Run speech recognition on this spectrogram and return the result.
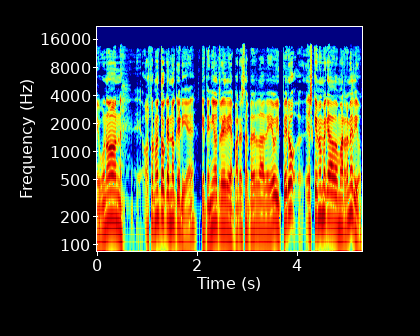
Y bueno, eh, os prometo que no quería, ¿eh? que tenía otra idea para esta pedra de hoy, pero es que no me he quedado más remedio.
